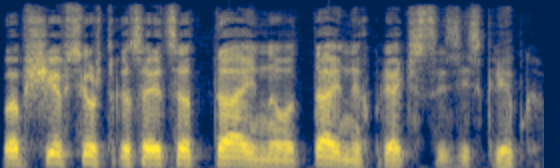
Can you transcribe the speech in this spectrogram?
Вообще все, что касается тайного, тайных, прячется здесь крепко.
